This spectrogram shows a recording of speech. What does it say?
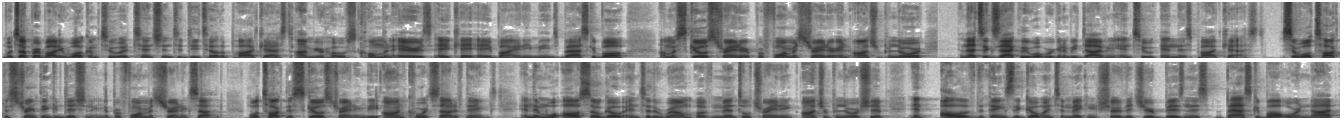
What's up, everybody? Welcome to Attention to Detail, the podcast. I'm your host, Coleman Ayers, aka By Any Means Basketball. I'm a skills trainer, performance trainer, and entrepreneur, and that's exactly what we're going to be diving into in this podcast. So we'll talk the strength and conditioning, the performance training side. We'll talk the skills training, the on-court side of things. And then we'll also go into the realm of mental training, entrepreneurship, and all of the things that go into making sure that your business, basketball or not,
